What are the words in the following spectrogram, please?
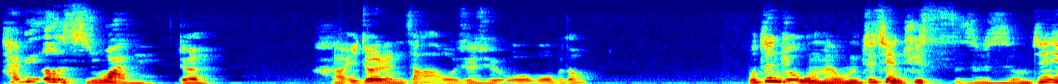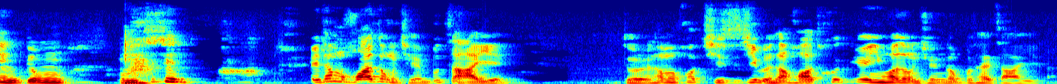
台币二十万哎、对。然后一堆人砸，我就觉得我我不懂。我真的觉得我们我们这些人去死是不是？我们这些人不用，我们这些人 哎，他们花这种钱不眨眼。对他们花，其实基本上花会愿意花这种钱都不太眨眼啊。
